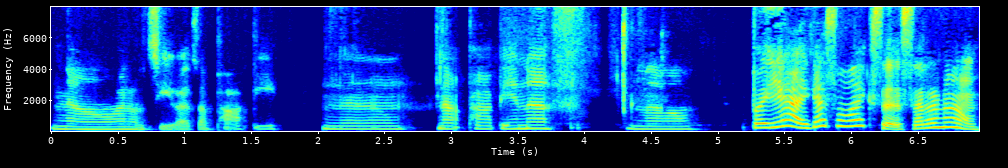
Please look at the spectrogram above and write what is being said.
No, I don't see you as a poppy. No, not poppy enough. No. But yeah, I guess Alexis. I don't know.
